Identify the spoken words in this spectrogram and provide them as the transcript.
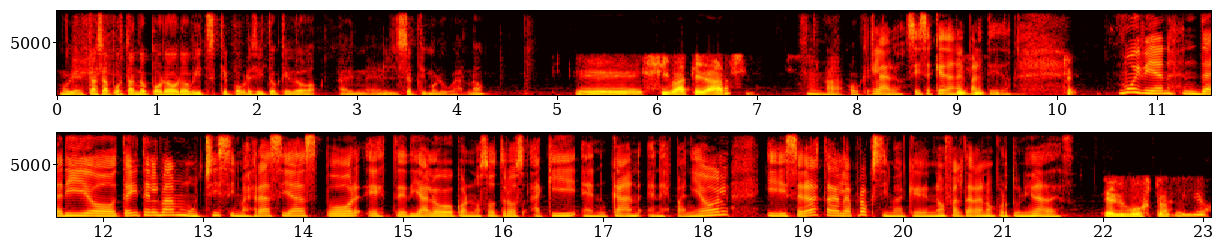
muy bien. Estás apostando por Orovitz, que pobrecito quedó en, el séptimo lugar, ¿no? Eh, si va a quedar, sí. Mm. Ah, ok. Claro, si se queda en el partido. Muy bien, Darío Teitelman, muchísimas gracias por este diálogo con nosotros aquí en CAN en español y será hasta la próxima, que no faltarán oportunidades. El gusto es mío.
